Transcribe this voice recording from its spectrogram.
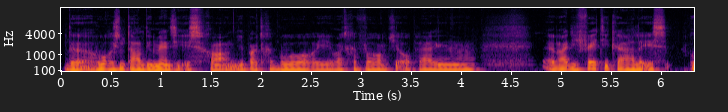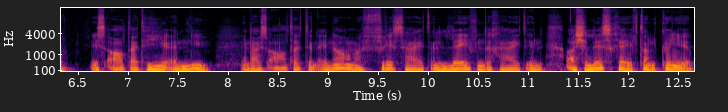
de horizontale dimensie, is gewoon, je wordt geboren, je wordt gevormd, je opleiding. Eh, maar die verticale is, is altijd hier en nu. En daar is altijd een enorme frisheid en levendigheid in. Als je lesgeeft, dan kun je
